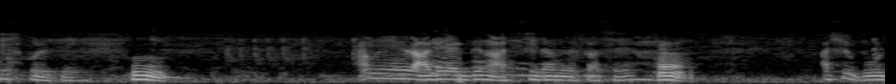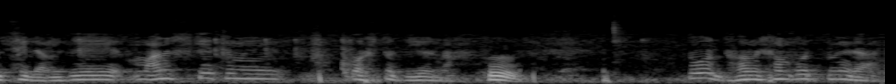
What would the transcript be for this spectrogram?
শেষ করে দিই। হুম। আমি এর আগে একদিন আসছিলাম এর কাছে। হ্যাঁ। আসি বলছিলাম যে মানুষকে তুমি কষ্ট দিও না। হুম। তোর ধন সম্পদ তুমি রাখ।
